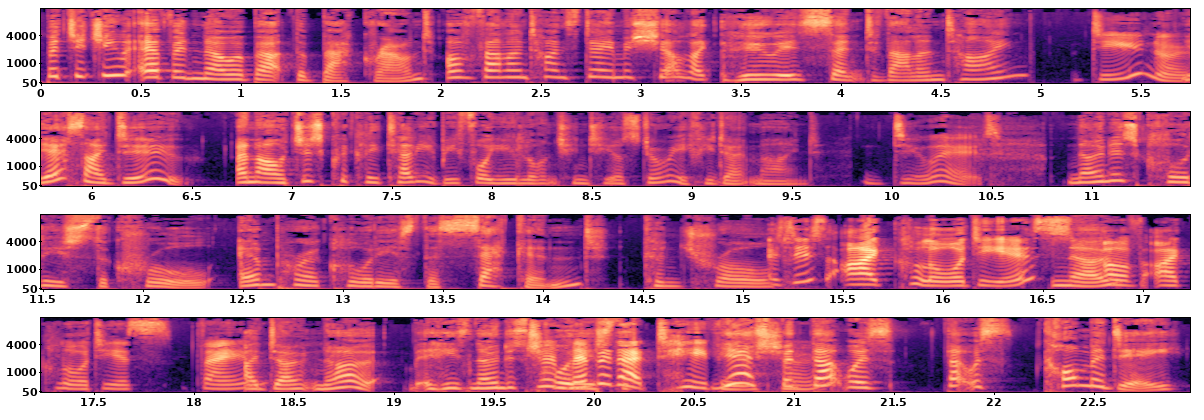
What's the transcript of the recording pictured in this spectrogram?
But did you ever know about the background of Valentine's Day, Michelle? Like who is sent to Valentine? Do you know? Yes, I do. And I'll just quickly tell you before you launch into your story, if you don't mind. Do it. Known as Claudius the Cruel, Emperor Claudius II controlled. Is this I Claudius? No. Of I Claudius fame? I don't know. He's known as Do you Claudius. remember the- that TV Yes, show? but that was that was comedy.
